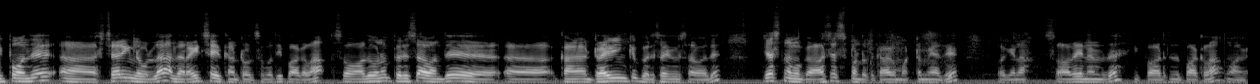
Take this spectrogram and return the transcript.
இப்போ வந்து ஸ்டேரிங்கில் உள்ள அந்த ரைட் சைடு கண்ட்ரோல்ஸை பற்றி பார்க்கலாம். ஸோ அது ஒன்றும் பெருசாக வந்து டிரைவிங்க்கு பெருசாக யூஸ் ஆகாது. ஜஸ்ட் நமக்கு அசஸ் பண்ணுறதுக்காக மட்டுமே அது. ஓகேங்களா ஸோ அதை என்னன்றதை இப்போ அடுத்தது பார்க்கலாம். வாங்க.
